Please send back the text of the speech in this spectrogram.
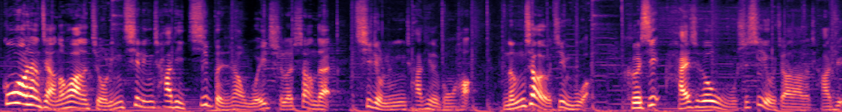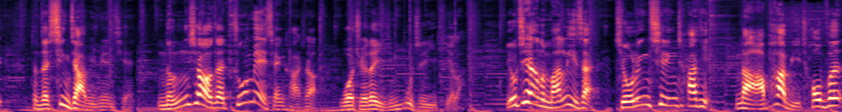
功耗上讲的话呢，九零七零 XT 基本上维持了上代七九零零 XT 的功耗，能效有进步啊，可惜还是和五十系有较大的差距。但在性价比面前，能效在桌面显卡上，我觉得已经不值一提了。有这样的蛮力在，九零七零 XT 哪怕比超分，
